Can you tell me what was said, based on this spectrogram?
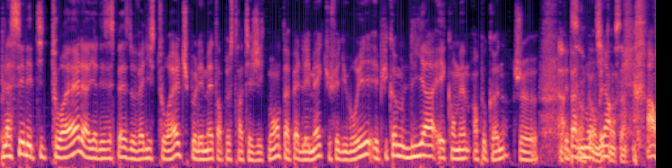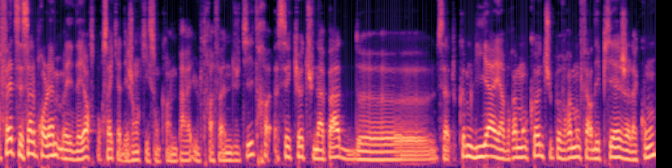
Placez les petites tourelles, il y a des espèces de valises tourelles, tu peux les mettre un peu stratégiquement, t'appelles les mecs, tu fais du bruit, et puis comme l'IA est quand même un peu conne, je Ah, vais pas vous mentir. embêtant ça. ah, en fait, c'est ça le problème. Et d'ailleurs, c'est pour ça qu'il y a des gens qui sont quand même pas ultra fans du titre. C'est que tu n'as pas de, ça- comme l'IA est vraiment conne, tu peux vraiment faire des pièges à la con.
